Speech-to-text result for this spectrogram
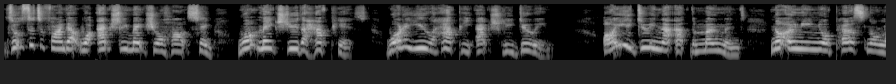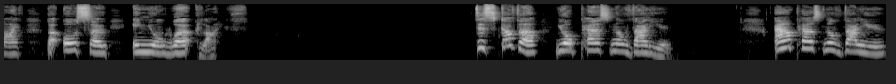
It's also to find out what actually makes your heart sing. What makes you the happiest? What are you happy actually doing? Are you doing that at the moment, not only in your personal life, but also in your work life? Discover your personal value. Our personal value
